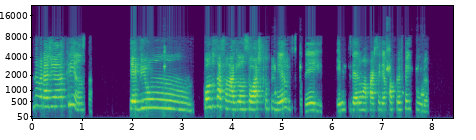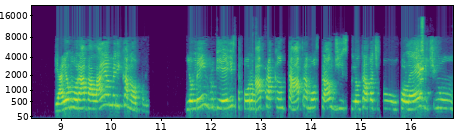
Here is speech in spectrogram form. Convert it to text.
na verdade eu era criança. Teve um. Quando os Racionais lançou, acho que o primeiro disco deles, eles fizeram uma parceria com a prefeitura. E aí eu morava lá em Americanópolis. E eu lembro que eles foram lá para cantar, para mostrar o disco. E eu tava, tipo, o colégio tinha um,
